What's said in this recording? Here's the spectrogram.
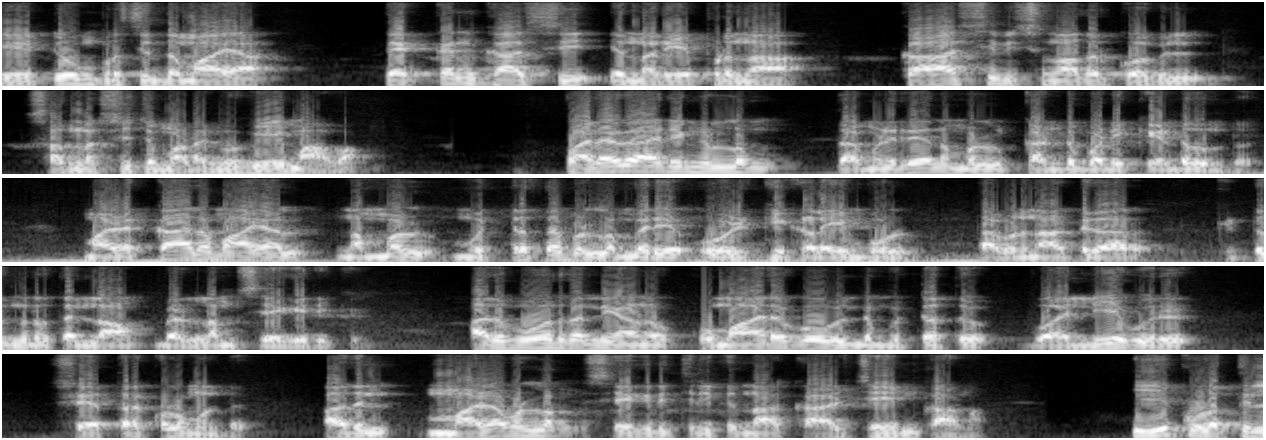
ഏറ്റവും പ്രസിദ്ധമായ തെക്കൻ കാശി എന്നറിയപ്പെടുന്ന കാശി വിശ്വനാഥർ കോവിൽ സന്ദർശിച്ച് മടങ്ങുകയും ആവാം. പല കാര്യങ്ങളിലും തമിഴരെ നമ്മൾ കണ്ടുപഠിക്കേണ്ടതുണ്ട്. മഴക്കാലമായാൽ നമ്മൾ മുറ്റത്തെ വെള്ളം വരെ ഒഴുക്കി കളയുമ്പോൾ തമിഴ്നാട്ടുകാർ കിട്ടുന്നിടത്തെല്ലാം വെള്ളം ശേഖരിക്കും. അതുപോലെ തന്നെയാണ് കുമാരകോവിലിന്റെ മുറ്റത്ത് വലിയ ഒരു ക്ഷേത്രക്കുളമുണ്ട്. അതിൽ മഴവെള്ളം ശേഖരിച്ചിരിക്കുന്ന കാഴ്ചയും കാണാം. ഈ കുളത്തിൽ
